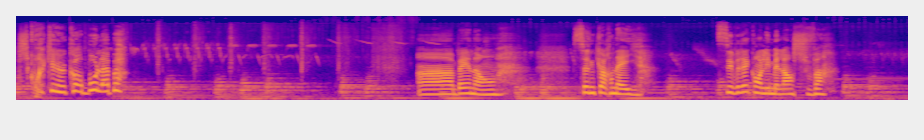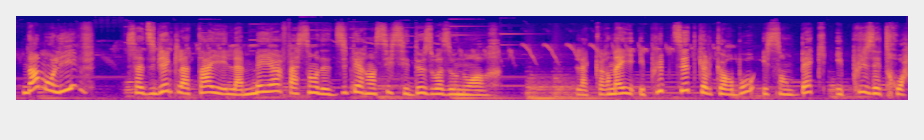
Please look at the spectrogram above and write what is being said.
Je crois qu'il y a un corbeau là-bas. Ah, ben non. C'est une corneille. C'est vrai qu'on les mélange souvent. Dans mon livre, ça dit bien que la taille est la meilleure façon de différencier ces deux oiseaux noirs. La corneille est plus petite que le corbeau et son bec est plus étroit.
